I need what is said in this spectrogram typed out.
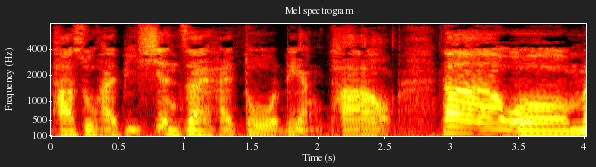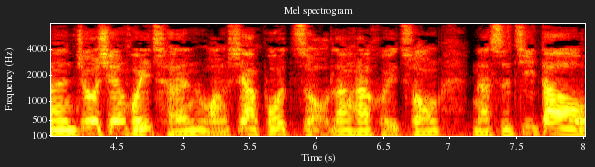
趴数还比现在还多两趴哦。那我们就先回程往下坡走，让它回充。那实际到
